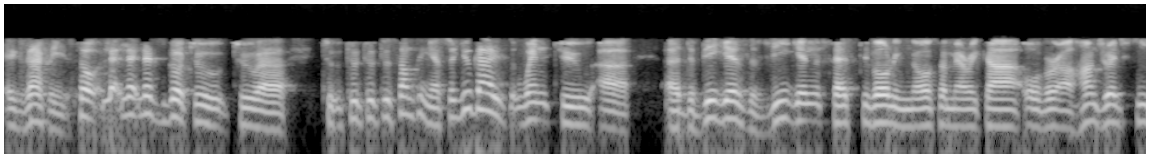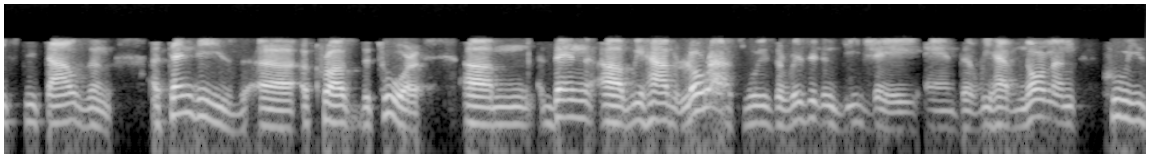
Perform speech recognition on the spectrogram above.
Exactly. So let, let, us go to to, uh, to to to to something else. So you guys went to uh, uh, the biggest vegan festival in North America, over 150,000 attendees uh, across the tour. Um, then uh, we have Loras, who is a resident DJ, and uh, we have Norman, who is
